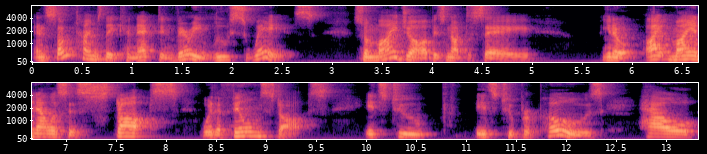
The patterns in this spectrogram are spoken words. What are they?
And sometimes they connect in very loose ways. So my job is not to say, you know, I, my analysis stops where the film stops. It's to, it's to propose how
